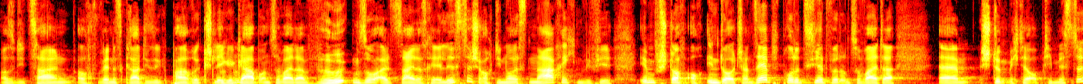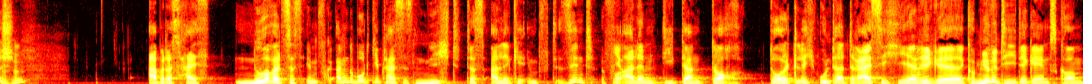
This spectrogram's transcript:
Also die Zahlen, auch wenn es gerade diese paar Rückschläge Mhm. gab und so weiter, wirken so, als sei das realistisch. Auch die neuesten Nachrichten, wie viel Impfstoff auch in Deutschland selbst produziert wird und so weiter, ähm, stimmt mich da optimistisch. Mhm. Aber das heißt, nur weil es das Impfangebot gibt, heißt es nicht, dass alle geimpft sind. Vor Ja. allem die dann doch deutlich unter 30-jährige Community der Gamescom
